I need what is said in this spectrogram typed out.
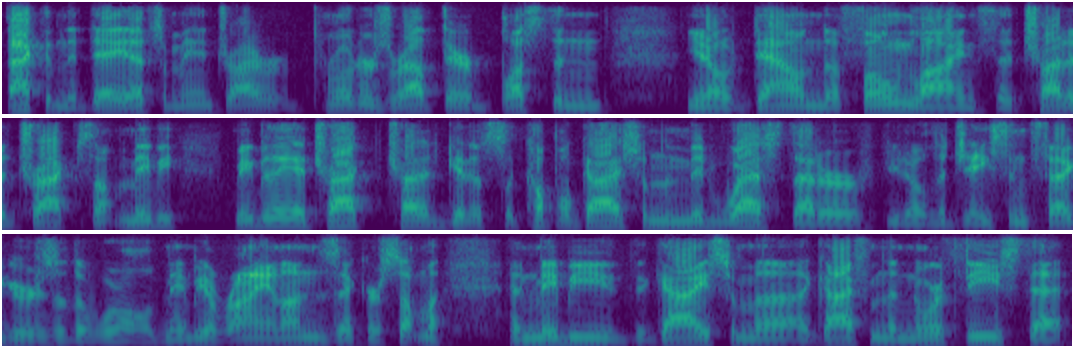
back in the day, that's a man driver promoters are out there busting, you know, down the phone lines to try to track something. Maybe maybe they attract try to get us a couple guys from the Midwest that are you know the Jason Fegers of the world, maybe a Ryan Unzicker or something, and maybe the guys from a, uh, a guy from the Northeast that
